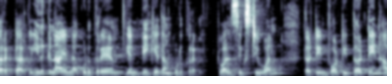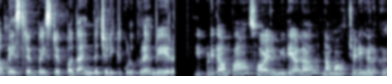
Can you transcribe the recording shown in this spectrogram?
கரெக்டாக இருக்கும். இதுக்கு நான் என்ன கொடுக்குறேன்? என்பிகே தான் கொடுக்குறேன். Twelve sixty one thirteen forty thirteen அப்படியே ஸ்டெப் பை ஸ்டெப்பாக தான் இந்த செடிக்கு கொடுக்குறேன். வேறு இப்படி தான்ப்பா சாயில் மீடியாவில் நம்ம செடிகளுக்கு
